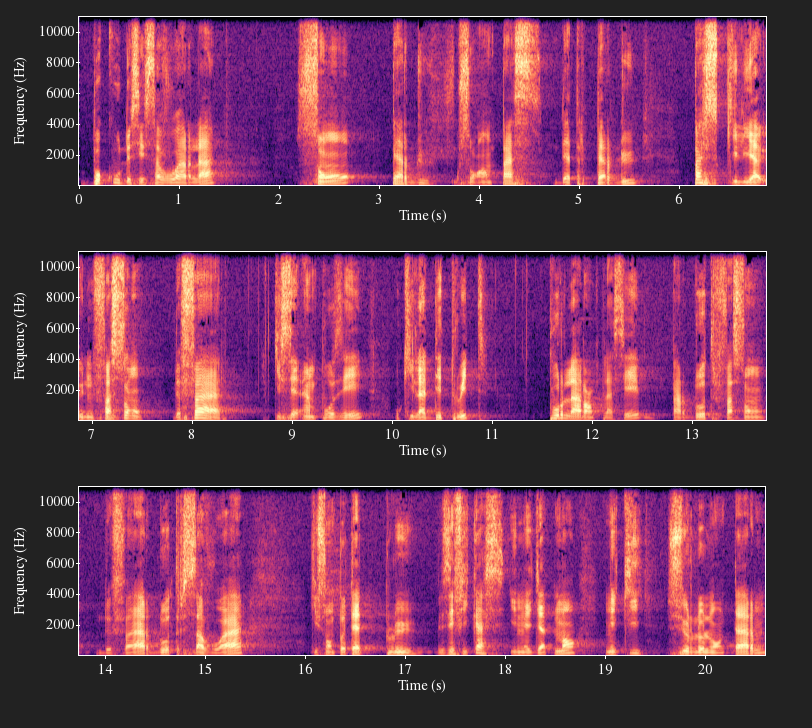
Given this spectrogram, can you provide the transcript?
beaucoup de ces savoirs-là sont perdus, ou sont en passe d'être perdus, parce qu'il y a une façon de faire qui s'est imposée ou qui l'a détruite pour la remplacer par d'autres façons de faire, d'autres savoirs qui sont peut-être plus efficaces immédiatement, mais qui, sur le long terme,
